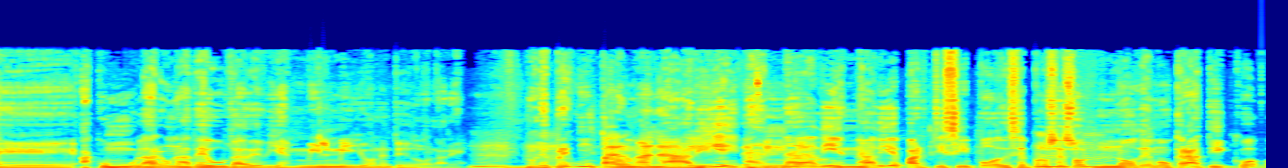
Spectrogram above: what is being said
eh, acumular una deuda de 10 mil millones de dólares. No le preguntaron a, nadie, a nadie, nadie participó de ese proceso no democrático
